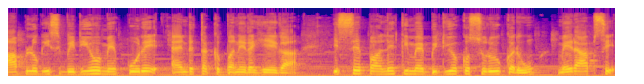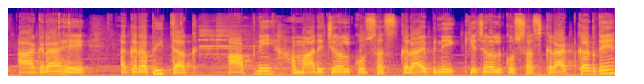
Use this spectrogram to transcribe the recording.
आप लोग इस वीडियो में पूरे एंड तक बने रहिएगा। इससे पहले कि मैं वीडियो को शुरू करूँ, मेरा आपसे आग्रह है, अगर अभी तक आपने हमारे चैनल को सब्सक्राइब नहीं किया, चैनल को सब्सक्राइब कर दें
